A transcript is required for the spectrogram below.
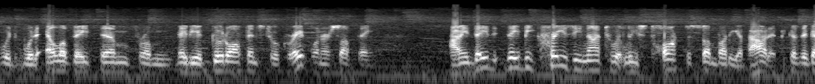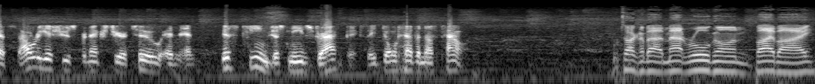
would would elevate them from maybe a good offense to a great one or something. I mean, they they'd be crazy not to at least talk to somebody about it because they've got salary issues for next year too, and and this team just needs draft picks. They don't have enough talent. We're talking about Matt Rhule going bye bye.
